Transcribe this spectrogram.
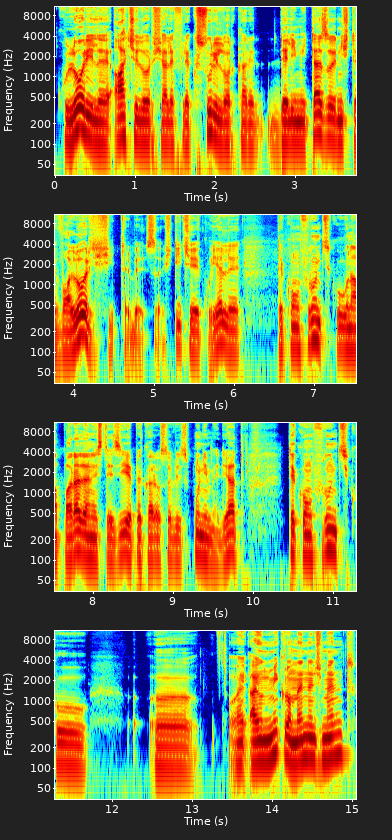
culorile acelor și ale flexurilor care delimitează niște valori și trebuie să știi ce e cu ele, te confrunți cu un aparat de anestezie pe care o să vi-l spun imediat, te confrunți cu... Uh, ai, ai un micromanagement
